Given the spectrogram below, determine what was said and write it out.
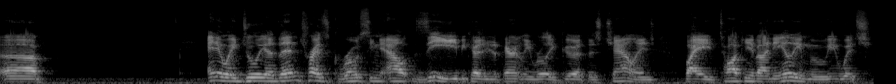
Uh, anyway, Julia then tries grossing out Z because he's apparently really good at this challenge by talking about an alien movie, which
